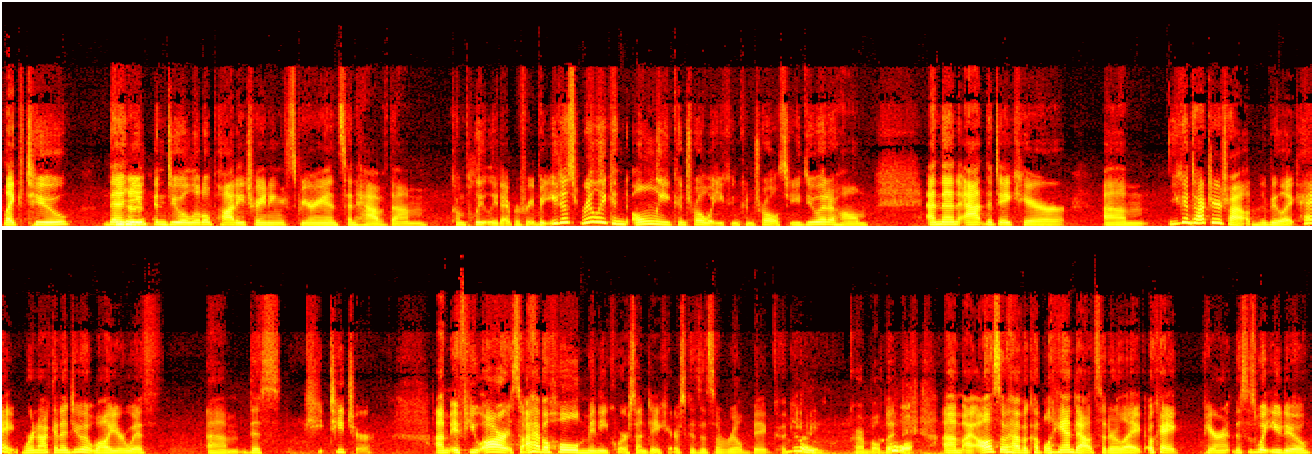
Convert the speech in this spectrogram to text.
like two, then mm-hmm. you can do a little potty training experience and have them completely diaper free. But you just really can only control what you can control. So you do it at home. And then at the daycare, um, you can talk to your child and be like, hey, we're not going to do it while you're with um, this teacher. Um, if you are, so I have a whole mini course on daycares because it's a real big cookie really? crumble. But cool. um, I also have a couple handouts that are like, okay, parent, this is what you do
